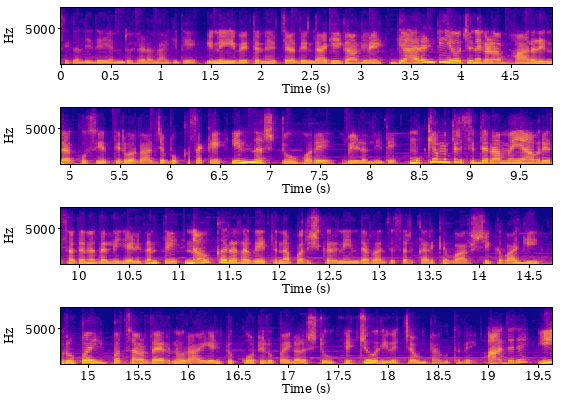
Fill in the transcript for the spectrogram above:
ಸಿಗಲಿದೆ ಎಂದು ಹೇಳಲಾಗಿದೆ. ಇನ್ನು ಈ ವೇತನ ಹೆಚ್ಚಳದಿಂದಾಗಿ ಈಗಾಗಲೇ ಗ್ಯಾರಂಟಿ ಯೋಜನೆಗಳ ಭಾರದಿಂದ ಕುಸಿಯುತ್ತಿರುವ ರಾಜ್ಯ ಬೊಕ್ಕಸಕ್ಕೆ ಇನ್ನಷ್ಟು ಹೊರೆ ಬೀಳಲಿದೆ. ಮುಖ್ಯಮಂತ್ರಿ ಸಿದ್ದರಾಮಯ್ಯ ಅವರೇ ಸದನದಲ್ಲಿ ಹೇಳಿದಂತೆ ನೌಕರರ ವೇತನ ಪರಿಷ್ಕರಣೆಯಿಂದ ರಾಜ್ಯ ಸರ್ಕಾರಕ್ಕೆ ವಾರ್ಷಿಕವಾಗಿ ರೂಪಾಯಿ ಇಪ್ಪತ್ ಸಾವಿರದ ಎರಡ್ನೂರ ಎಂಟು ಕೋಟಿ ರೂಪಾಯಿಗಳಷ್ಟು ಹೆಚ್ಚುವರಿ ವೆಚ್ಚ ಉಂಟಾಗುತ್ತದೆ. ಆದರೆ ಈ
